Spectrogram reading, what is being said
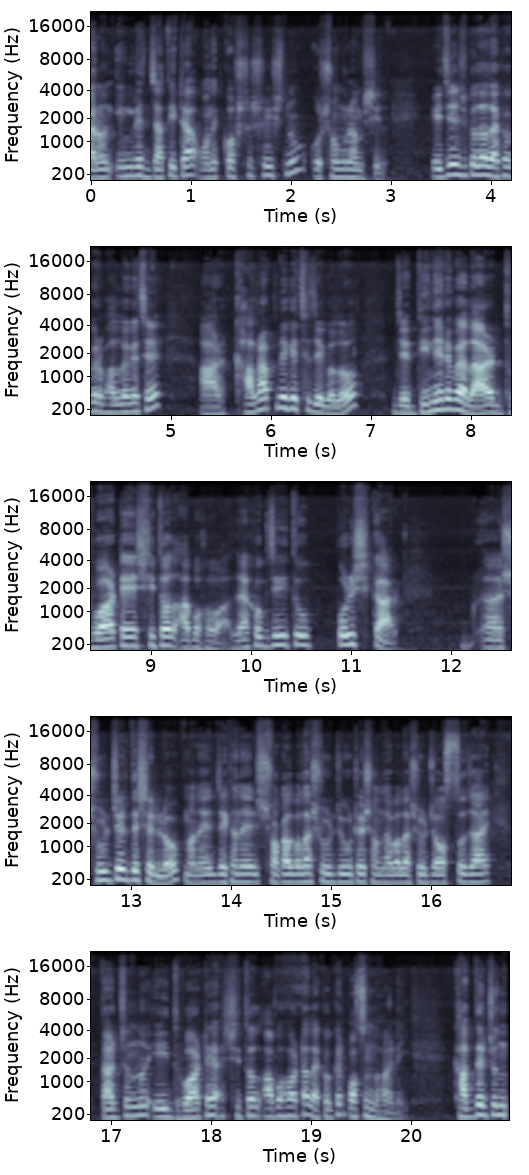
কারণ ইংরেজ জাতিটা অনেক কষ্ট সহিষ্ণু ও সংগ্রামশীল। এই জিনিসগুলো লেখকের ভালো লেগেছে, আর খারাপ লেগেছে যেগুলো যে দিনের বেলার ধোয়াটে শীতল আবহাওয়া। লেখক যেহেতু পরিষ্কার সূর্যের দেশের লোক মানে যেখানে সকালবেলা সূর্য উঠে, সন্ধ্যাবেলা সূর্য অস্ত যায়, তার জন্য এই ধোয়াটে শীতল আবহাওয়াটা লেখকের পছন্দ হয়নি। খাদ্যের জন্য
